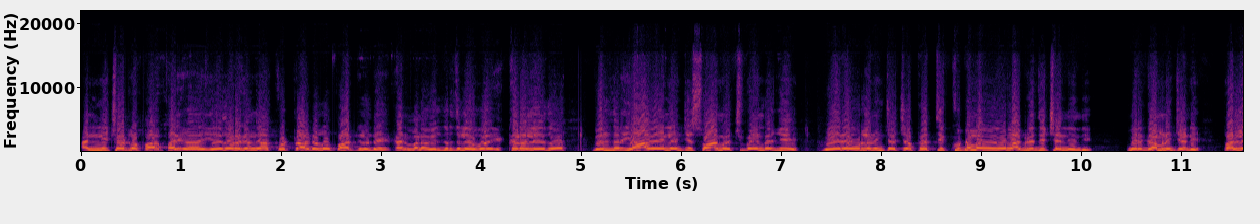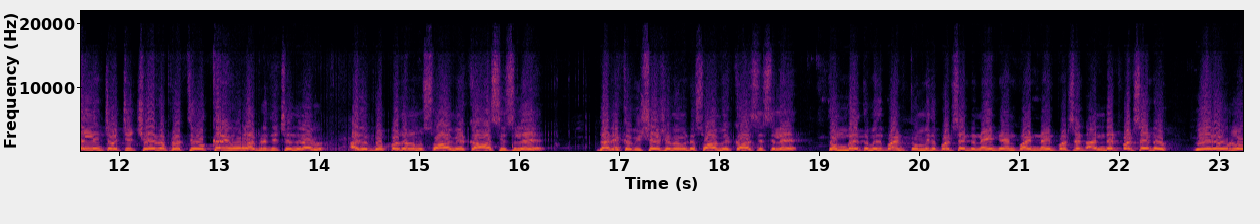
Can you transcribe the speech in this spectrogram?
అన్ని చోట్ల ప- ఏదో రకంగా కొట్లాటలు పార్టీలు ఉంటాయి. కానీ మన వెల్దుర్తిలో ఎవరు ఎక్కడ లేదు. వెలుదురు యాభై ఏళ్ళ నుంచి స్వామి వచ్చిపోయిన రోజు వేరే ఊర్ల నుంచి వచ్చిన ప్రతి కుటుంబం ఈ ఊర్లో అభివృద్ధి చెందింది. మీరు గమనించండి. పల్లెల నుంచి వచ్చి చేరిన ప్రతి ఒక్కరి ఊర్లో అభివృద్ధి చెందినారు. అది గొప్పదనం స్వామి యొక్క ఆశీస్సులే. దాని యొక్క విశేషం ఏమంటే స్వామి యొక్క ఆశీస్సులే. తొంభై తొమ్మిది పాయింట్ తొమ్మిది percent ninety nine point nine percent hundred percent వేరే ఊర్లో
